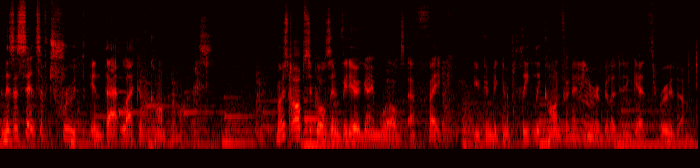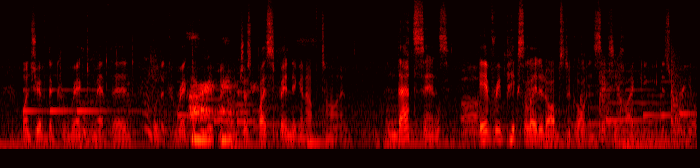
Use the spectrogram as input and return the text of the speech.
And there's a sense of truth in that lack of compromise. Most obstacles in video game worlds are fake. You can be completely confident in your ability to get through them once you have the correct method or the correct equipment or just by spending enough time. In that sense, every pixelated obstacle in sexy hiking is real.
